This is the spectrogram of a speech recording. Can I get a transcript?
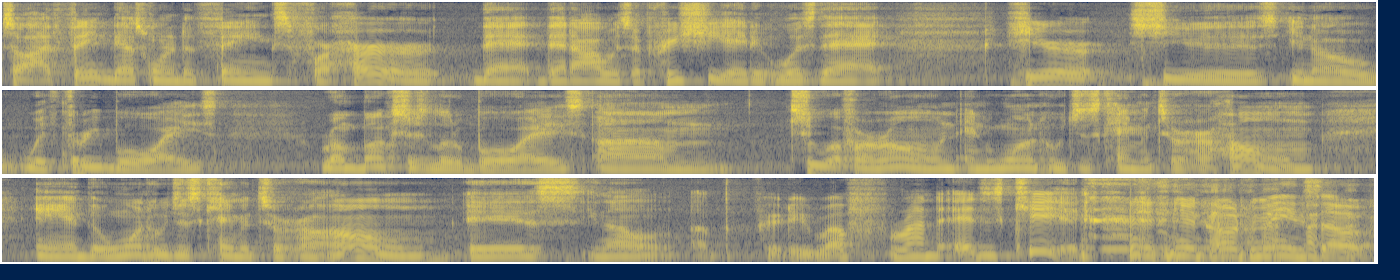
So I think that's one of the things for her that that I was appreciated was that here she is, you know, with three boys, rambunctious little boys, um, two of her own, and one who just came into her home and the one who just came into her own is you know a pretty rough around the edges kid you know what i mean so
